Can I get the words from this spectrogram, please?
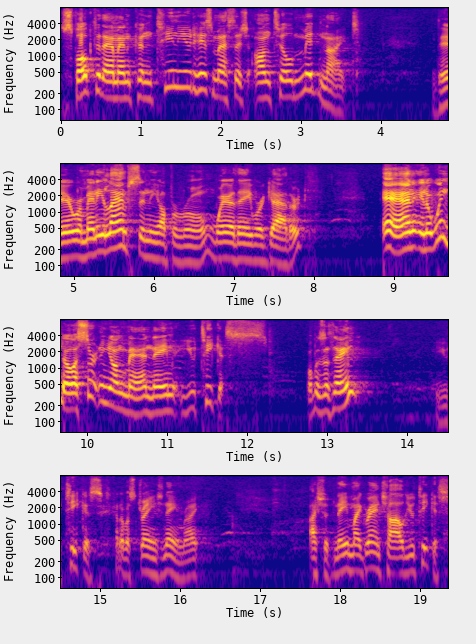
spoke to them and continued his message until midnight. There were many lamps in the upper room where they were gathered, and in a window a certain young man named Eutychus. What was his name? Eutychus. Kind of a strange name, right? I should name my grandchild Eutychus.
